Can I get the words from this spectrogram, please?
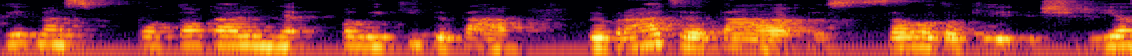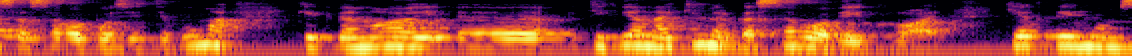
kaip mes po to galim palaikyti tą vibraciją, tą savo tokį šviesą, savo pozityvumą kiekvienoj, e, kiekvieną akimirką savo veikloje. Kiek tai mums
